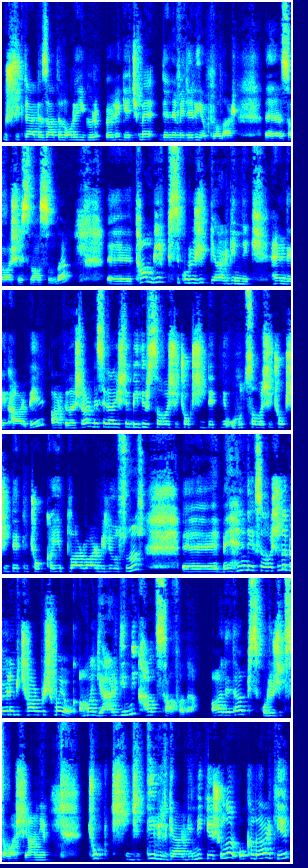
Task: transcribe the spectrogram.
Müşrikler de zaten orayı görüp böyle geçme denemeleri yapıyorlar e, savaş esnasında. E, tam bir psikolojik gerginlik Hendek Harbi arkadaşlar. Mesela işte Bedir Savaşı çok şiddetli, Uhud Savaşı çok şiddetli, çok kayıplar var biliyorsunuz. E, Hendek Savaşı'nda böyle bir çarpışma yok ama gerginlik had safhada adeta psikolojik savaş. Yani çok ciddi bir gerginlik yaşıyorlar. O kadar ki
